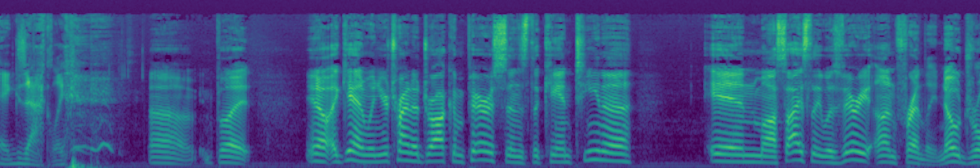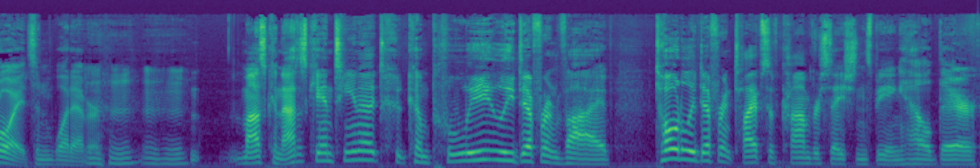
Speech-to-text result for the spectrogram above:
exactly Um, but you know, again, when you're trying to draw comparisons, the cantina in Mos Eisley was very unfriendly. No droids and whatever. Mm-hmm, Maz Kanata's cantina, completely different vibe, totally different types of conversations being held there,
